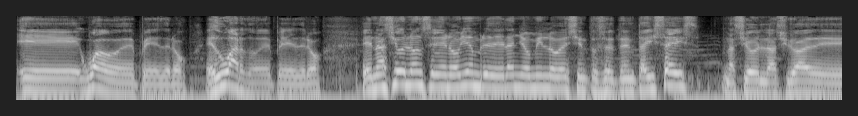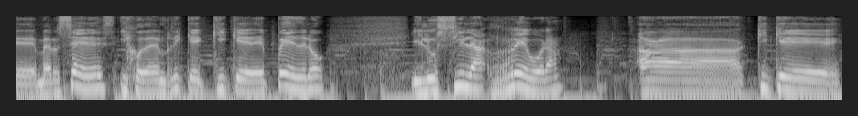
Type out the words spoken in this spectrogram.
eh, Guado de Pedro, Eduardo de Pedro, eh, nació el 11 de noviembre del año 1976, nació en la ciudad de Mercedes, hijo de Enrique Quique de Pedro y Lucila Révora. A Quique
